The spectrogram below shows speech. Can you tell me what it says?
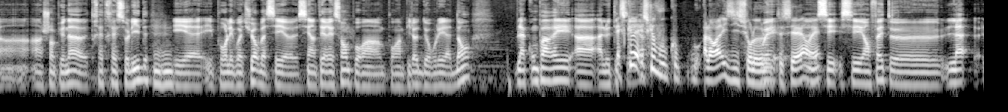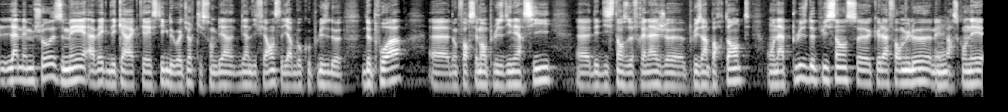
un, un championnat très très solide. Mhm. Et, et pour les voitures, bah, c'est, c'est intéressant pour un, pour un pilote de rouler là-dedans. La comparer à, à le TCR. Est-ce que, vous. Alors allez-y sur le, TCR. euh, ouais. c'est, en fait euh, la, la même chose, mais avec des caractéristiques de voiture qui sont bien, bien différentes, c'est-à-dire beaucoup plus de, de poids, euh, donc forcément plus d'inertie, euh, des distances de freinage euh, plus importantes. On a plus de puissance que la Formule E, mais Mhm. parce qu'on est,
